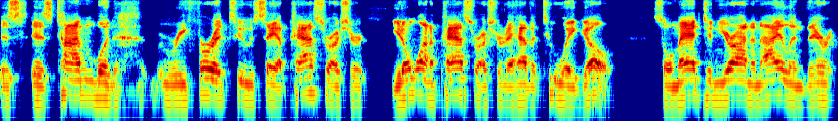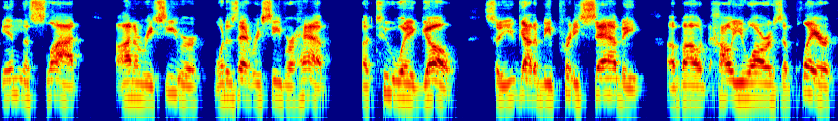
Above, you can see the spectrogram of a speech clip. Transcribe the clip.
as, as Tom would refer it to, say, a pass rusher, you don't want a pass rusher to have a two way go. So imagine you're on an island there in the slot on a receiver. What does that receiver have? A two way go. So you got to be pretty savvy about how you are as a player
